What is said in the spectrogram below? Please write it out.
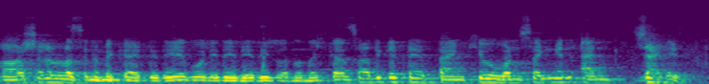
ഭാഷകളുള്ള സിനിമയ്ക്കായിട്ട് ഇതേപോലെ ഇതേ രീതിയിൽ വന്ന് നിൽക്കാൻ സാധിക്കട്ടെ. Thank you once again and Jai Hind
